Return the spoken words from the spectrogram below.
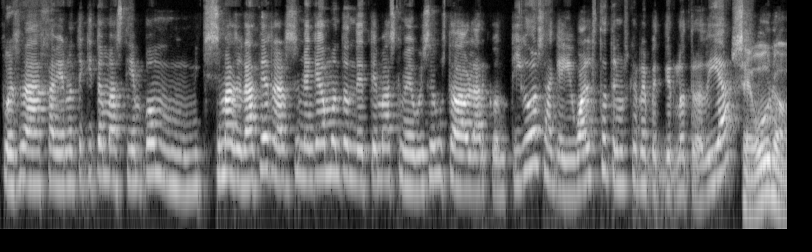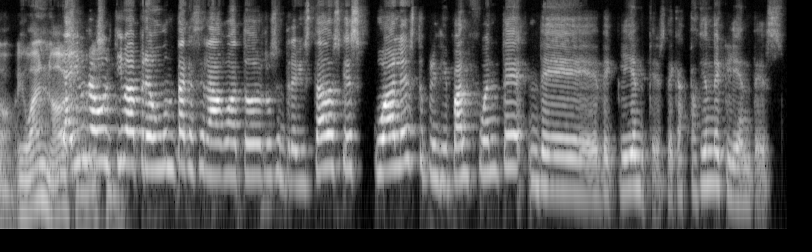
Pues nada, Javier, no te quito más tiempo. Muchísimas gracias. Ahora se me han quedado un montón de temas que me hubiese gustado hablar contigo, o sea que igual esto tenemos que repetirlo otro día. Seguro, igual no. Y hay una última pregunta que se la hago a todos los entrevistados, que es ¿cuál es tu principal fuente de clientes, de captación de clientes?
